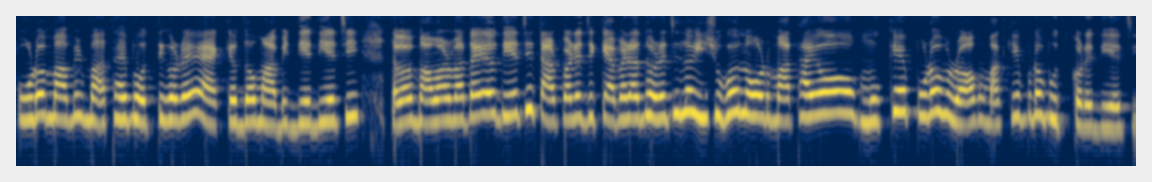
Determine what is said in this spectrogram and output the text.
পুরো মামির মাথায় ভর্তি করে একদম আবির দিয়ে দিয়েছি, তারপর মামার মাথায়ও দিয়েছি, তারপরে যে ক্যামেরা ধরেছিল ইসুবন ওর মাথায়ও মুখে পুরো রং মাখিয়ে পুরো ভূত করে দিয়েছি।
